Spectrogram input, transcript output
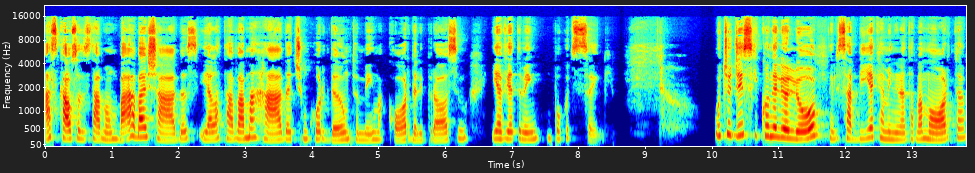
As calças estavam abaixadas e ela estava amarrada. Tinha um cordão também, uma corda ali próximo. E havia também um pouco de sangue. O tio disse que quando ele olhou, ele sabia que a menina estava morta,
